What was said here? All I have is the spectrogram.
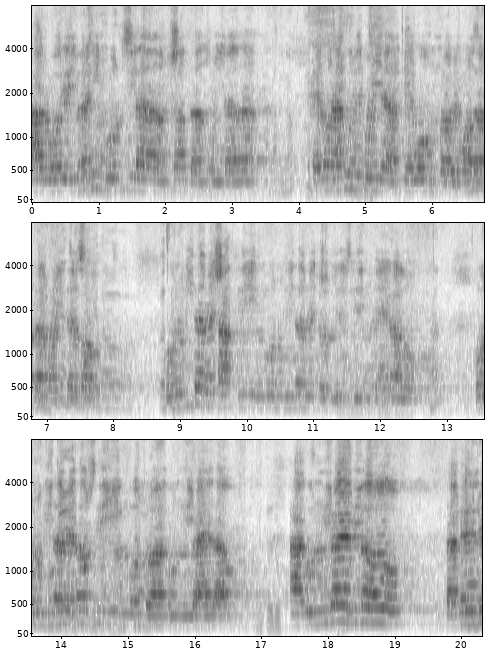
আর বলে ইব্রাহিম বলছিলাম সাবধান হইলা না এখন আগুনে বইয়া কেমন ভাবে মজাটা পাইতেছ কোন কিতাবে সাত দিন, কোন কিতাবে চল্লিশ দিন হয়ে গেল কোন কিতাবে দশ দিন বন্ধ আগুন নিভায় দাও আগুন নিভায় দিল তাদের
